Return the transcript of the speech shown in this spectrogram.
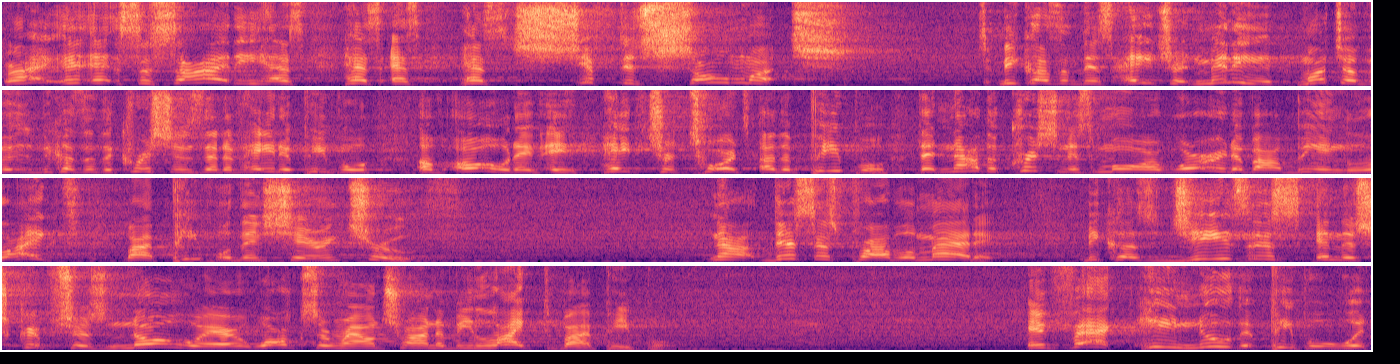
Right? society has, has, has, has shifted so much because of this hatred. Many, much of it is because of the Christians that have hated people of old. They've a hatred towards other people. That now the Christian is more worried about being liked by people than sharing truth. Now, this is problematic because Jesus in the scriptures nowhere walks around trying to be liked by people. In fact, he knew that people would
